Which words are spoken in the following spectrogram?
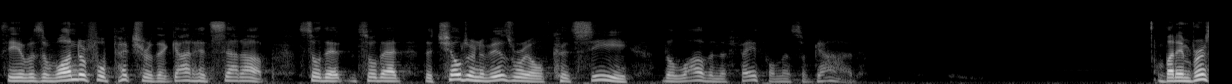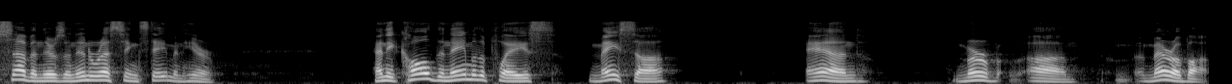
See, it was a wonderful picture that God had set up so that, so that the children of Israel could see the love and the faithfulness of God. But in verse 7, there's an interesting statement here. And he called the name of the place Massah and Mer, uh, Meribah.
